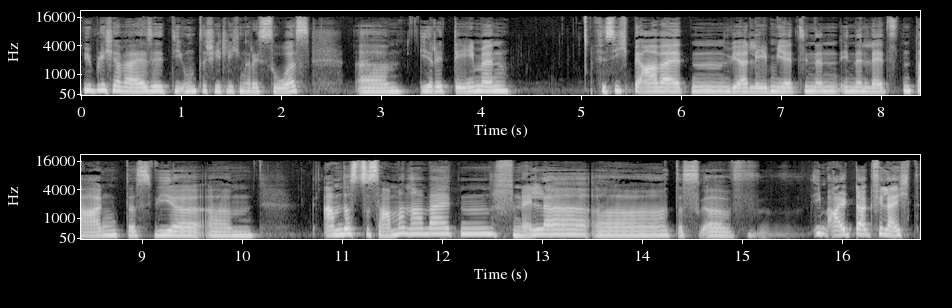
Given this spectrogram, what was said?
üblicherweise die unterschiedlichen Ressorts äh, ihre Themen für sich bearbeiten. Wir erleben jetzt in den, in den letzten Tagen, dass wir ähm, anders zusammenarbeiten, schneller, äh, dass äh, im Alltag vielleicht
